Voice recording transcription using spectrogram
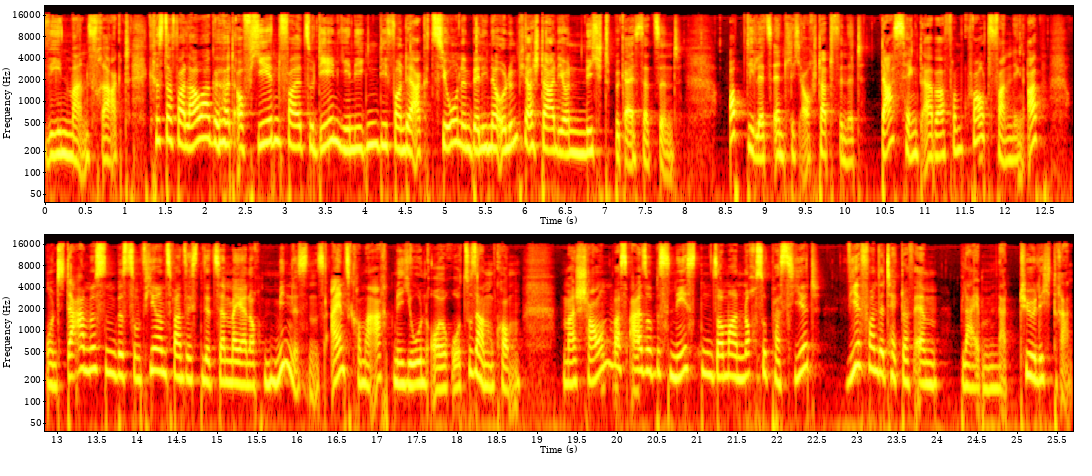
wen man fragt. Christopher Lauer gehört auf jeden Fall zu denjenigen, die von der Aktion im Berliner Olympiastadion nicht begeistert sind. Ob die letztendlich auch stattfindet, das hängt aber vom Crowdfunding ab und da müssen bis zum 24. Dezember ja noch mindestens 1,8 Millionen Euro zusammenkommen. Mal schauen, was also bis nächsten Sommer noch so passiert. Wir von Detective M bleiben natürlich dran.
